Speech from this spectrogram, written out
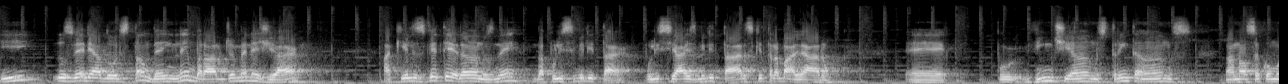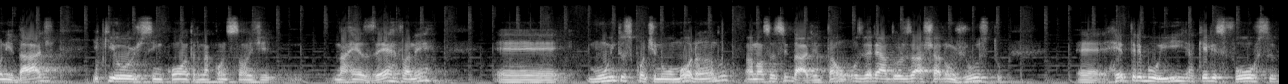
E os vereadores também lembraram de homenagear aqueles veteranos né, da Polícia Militar, policiais militares que trabalharam é, por 20 anos, 30 anos na nossa comunidade e que hoje se encontram na condição de na reserva, né, é, muitos continuam morando na nossa cidade. Então, os vereadores acharam justo é, retribuir aquele esforço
